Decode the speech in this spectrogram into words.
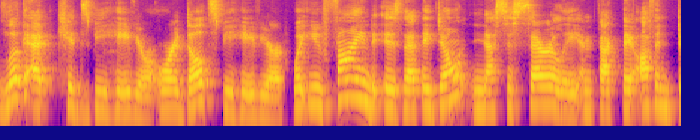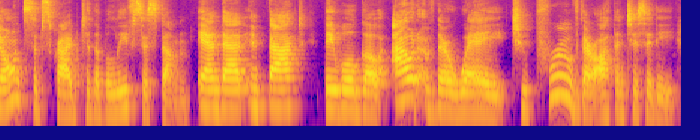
look at kids' behavior or adults' behavior, what you find is that they don't necessarily, in fact, they often don't subscribe to the belief system. And that, in fact, they will go out of their way to prove their authenticity,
